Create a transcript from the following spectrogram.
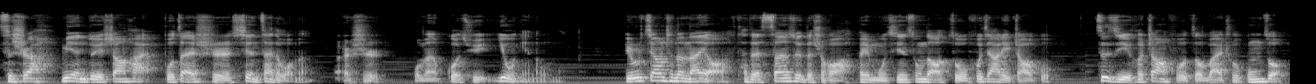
此时啊，面对伤害不再是现在的我们，而是我们过去幼年的我们。比如江晨的男友，他在三岁的时候啊，被母亲送到祖父家里照顾，自己和丈夫则外出工作。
